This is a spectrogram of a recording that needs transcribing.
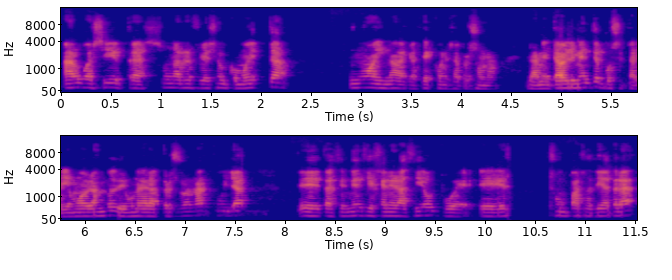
algo así tras una reflexión como esta, no hay nada que hacer con esa persona. Lamentablemente, pues estaríamos hablando de una de las personas cuya eh, trascendencia y generación, pues es un paso hacia atrás.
